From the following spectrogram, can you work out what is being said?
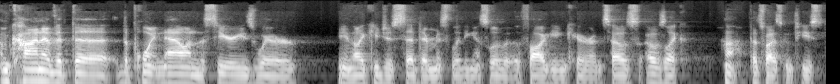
I'm kind of at the the point now in the series where you know, like you just said, they're misleading us a little bit with Foggy and Karen. So I was I was like, huh, that's why I was confused.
